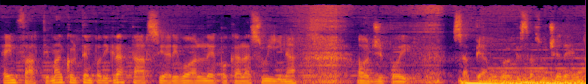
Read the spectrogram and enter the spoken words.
E infatti, manco il tempo di grattarsi, arrivò all'epoca la suina. Oggi poi sappiamo quello che sta succedendo.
